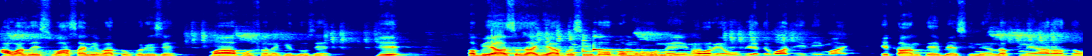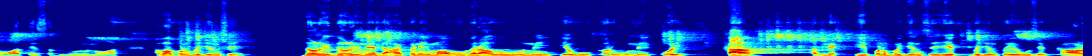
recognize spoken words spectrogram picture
આવા જે શ્વાસાની વાતો કરી છે, મહાપુરુષોને કીધું છે કે અભ્યાસ જાગ્યા પછી બહુ ભમવું નહીં, ન રહેવું, ભેદવાદીની માય. એકાંતે બેસીને અલખને આરાધો, માતે સદગુરુનો હાથ. આવા પણ ભજન છે. દળી દળીને ઢાંકણીમાં ઉઘરાવવું નહીં, એવું કરવું નહીં, કોઈ કામ. એટલે એ પણ ભજન છે. એક ભજન તો એવું છે કાળ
